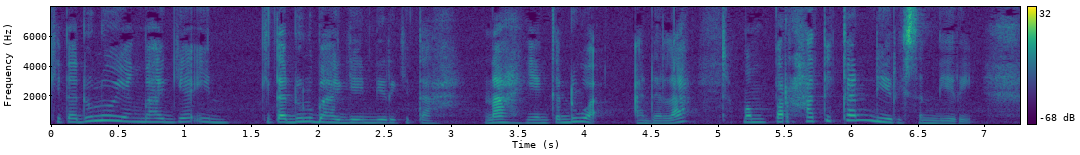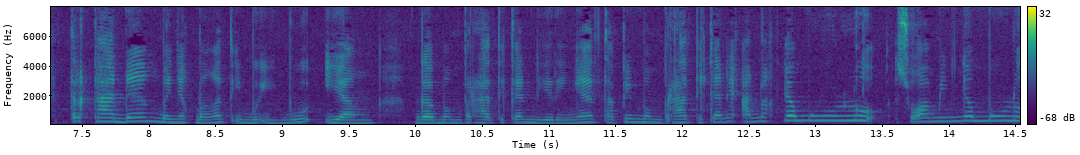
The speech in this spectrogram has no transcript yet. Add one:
kita dulu yang bahagiain kita dulu bahagiain diri kita nah yang kedua adalah memperhatikan diri sendiri. Terkadang banyak banget ibu-ibu yang gak memperhatikan dirinya tapi memperhatikannya anaknya mulu, suaminya mulu,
